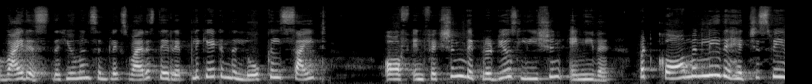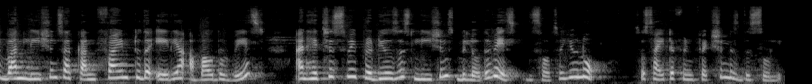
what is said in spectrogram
virus, the human simplex virus, they replicate in the local site of infection. They produce lesion anywhere. But commonly the HSV1 lesions are confined to the area above the waist and HSV produces lesions below the waist. This also you know. So site of infection is this only.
